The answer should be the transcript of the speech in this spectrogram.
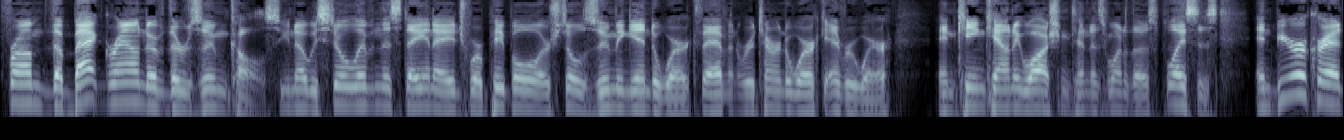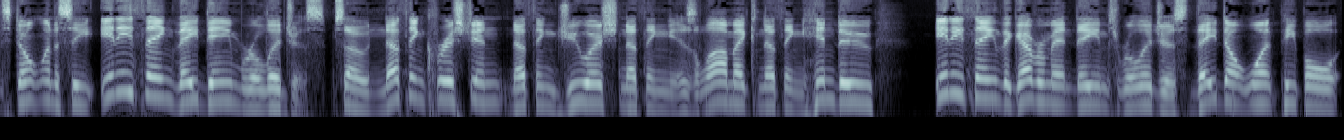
from the background of their Zoom calls. You know, we still live in this day and age where people are still zooming into work. They haven't returned to work everywhere. And King County, Washington is one of those places. And bureaucrats don't want to see anything they deem religious. So nothing Christian, nothing Jewish, nothing Islamic, nothing Hindu, anything the government deems religious. They don't want people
